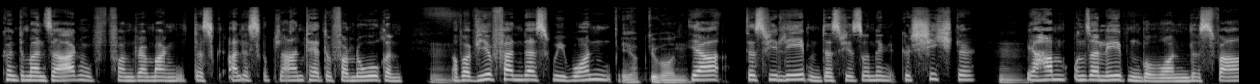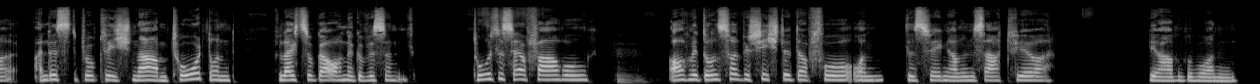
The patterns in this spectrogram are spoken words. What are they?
könnte man sagen, von wenn man das alles geplant hätte, verloren. Hm. Aber wir fanden das We Won. Ihr habt gewonnen. Ja, dass wir leben, dass wir so eine Geschichte, hm. wir haben unser Leben gewonnen. Das war alles wirklich nah am Tod und vielleicht sogar auch eine gewisse Todeserfahrung, hm. auch mit unserer Geschichte davor. Und deswegen haben wir gesagt, wir, wir haben gewonnen.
